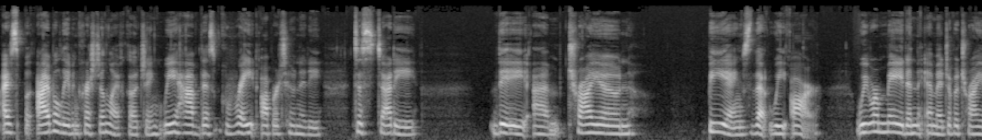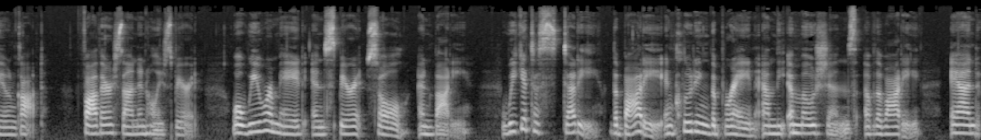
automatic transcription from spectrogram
I, sp- I believe in Christian life coaching, we have this great opportunity to study the um, triune beings that we are. We were made in the image of a triune God Father, Son, and Holy Spirit. Well, we were made in spirit, soul, and body. We get to study the body, including the brain and the emotions of the body and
